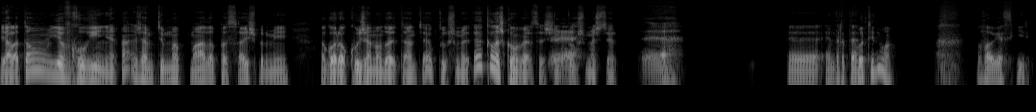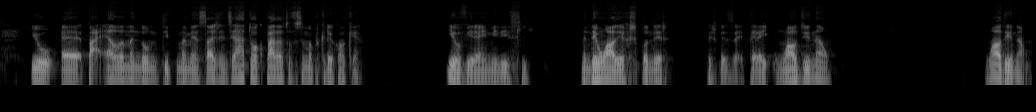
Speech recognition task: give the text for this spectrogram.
E ela, então, e a verruguinha? Ah, já meti uma pomada, passei, espremi, agora o cu já não dói tanto. É o que tu costumas, é aquelas conversas, sim, que tu É. costumas ter. eh, eh, entretanto, Continua. logo a seguir, eu, eh, pá, ela mandou-me tipo uma mensagem dizer, ah, estou ocupada, estou a fazer uma porcaria qualquer. E eu virei-me e disse-lhe, mandei um áudio a responder. Depois pensei, peraí, um áudio não. Um áudio não.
